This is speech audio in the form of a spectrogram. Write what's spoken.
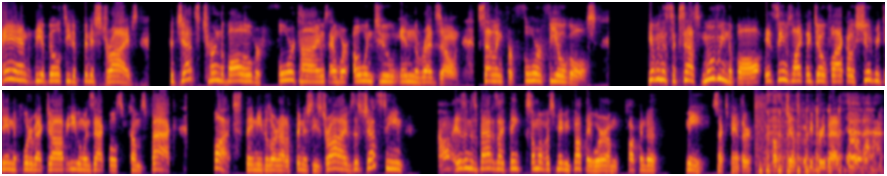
and the ability to finish drives. The Jets turned the ball over four times and were 0 2 in the red zone, settling for four field goals. Given the success moving the ball, it seems likely Joe Flacco should retain the quarterback job even when Zach Wilson comes back. But they need to learn how to finish these drives. This Jets team uh, isn't as bad as I think some of us maybe thought they were. I'm talking to me, Sex Panther. Thought the Jets were going to be pretty bad.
